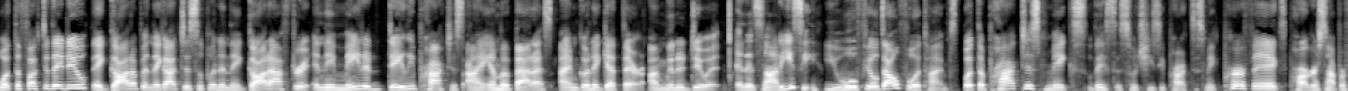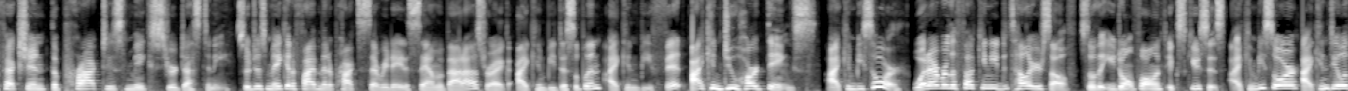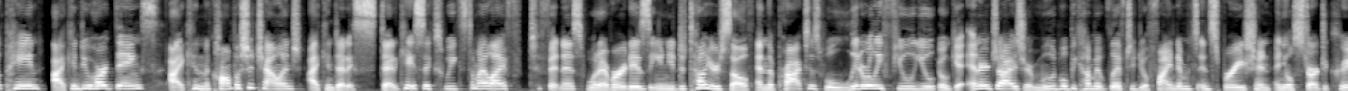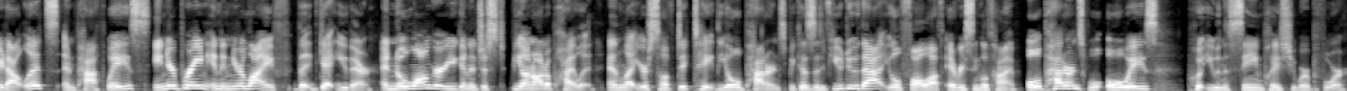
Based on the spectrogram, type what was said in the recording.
what the fuck did they do? They got up and they got disciplined and they got after it and they made a daily practice. I am a badass. I'm going to get there. I'm going to do it. And it's not easy. You will feel doubtful at times, but the practice makes, they say so cheesy practice make perfect, progress not perfection. The practice makes your destiny. So just make it a five minute practice every day to say I'm a badass, like I can be disciplined, I can be fit, I can do hard things, I can be sore. Whatever the fuck you need to tell yourself so that you don't fall into excuses. I can be sore, I can deal with pain, I can do hard things, I can accomplish a challenge, I can dedic- dedicate six weeks to my life to fitness, whatever it is that you need to tell yourself. And the practice will literally fuel you. You'll get energized, your mood will become uplifted, you'll find inspiration, and you'll start to create outlets and pathways in your brain and in your life that get you there. And no longer are you going to just be on autopilot and let yourself dictate the old patterns because if you do that, you'll fall off every single time. Old patterns will always put you in the same place you were before.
